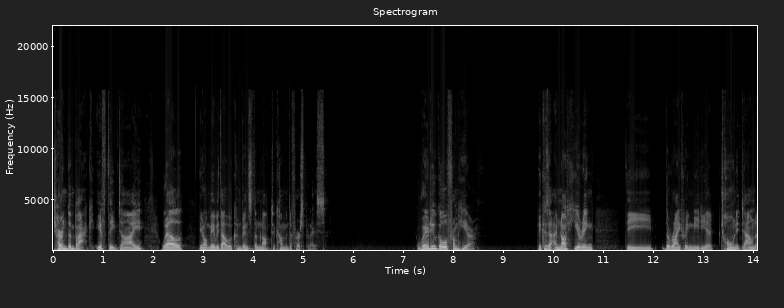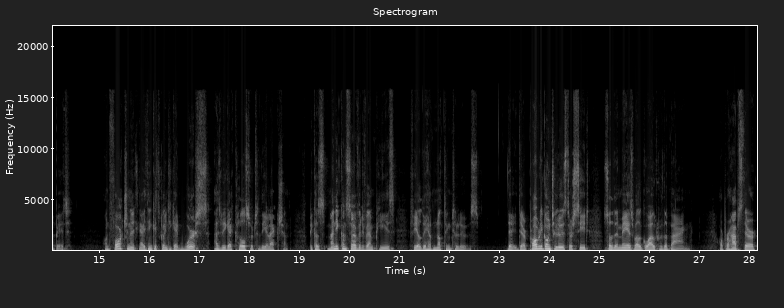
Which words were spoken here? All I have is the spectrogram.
Turn them back. If they die, well, you know, maybe that will convince them not to come in the first place. Where do you go from here? Because I'm not hearing the the right wing media tone it down a bit. Unfortunately, I think it's going to get worse as we get closer to the election because many Conservative MPs feel they have nothing to lose. They, they're probably going to lose their seat, so they may as well go out with a bang or perhaps they're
